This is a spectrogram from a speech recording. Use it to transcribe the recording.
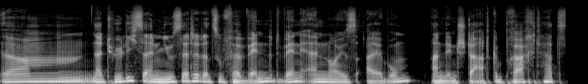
ähm, natürlich seinen Newsletter dazu verwendet, wenn er ein neues Album an den Start gebracht hat,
